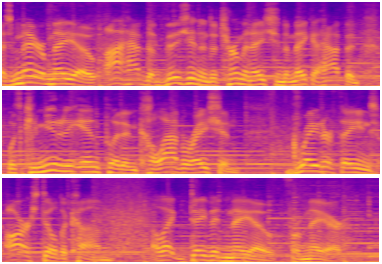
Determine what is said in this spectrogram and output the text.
As Mayor Mayo, I have the vision and determination to make it happen with community input and collaboration. Greater things are still to come. Elect David Mayo for mayor.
